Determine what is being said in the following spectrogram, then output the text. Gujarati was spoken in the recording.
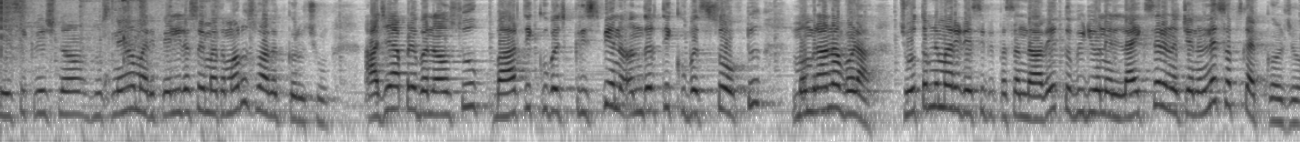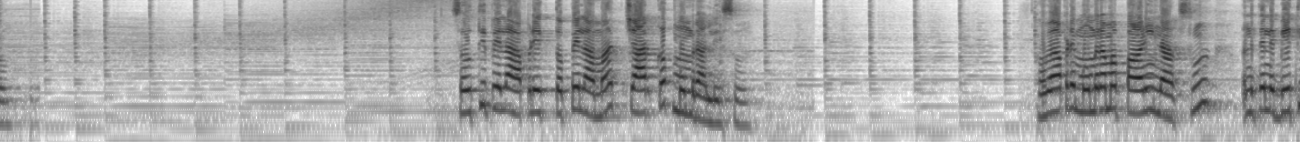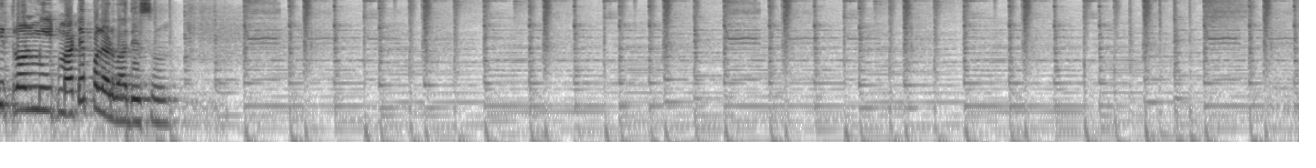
જય શ્રી કૃષ્ણ. હું સ્નેહા, મારી પહેલી રસોઈમાં તમારું સ્વાગત કરું છું. આજે આપણે બનાવશું બહારથી ખૂબ જ ક્રિસ્પી અને અંદરથી ખૂબ જ સોફ્ટ મમરાના વડા. જો તમને મારી રેસીપી પસંદ આવે તો વિડીયોને લાઇક શેર અને ચેનલને સબસ્ક્રાઈબ કરજો. સૌથી પહેલાં આપણે એક તપેલામાં ચાર કપ મમરા લેશું. હવે આપણે મમરામાં પાણી નાખશું અને તેને બેથી ત્રણ મિનિટ માટે પલળવા દેશું.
